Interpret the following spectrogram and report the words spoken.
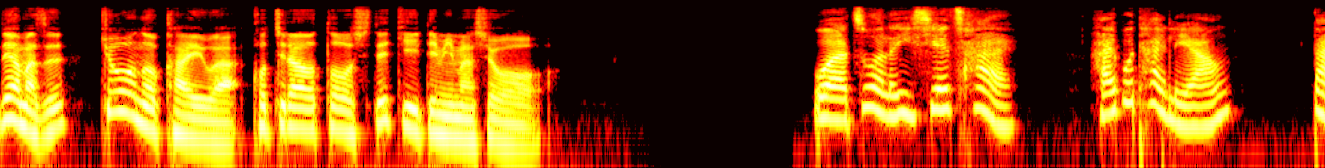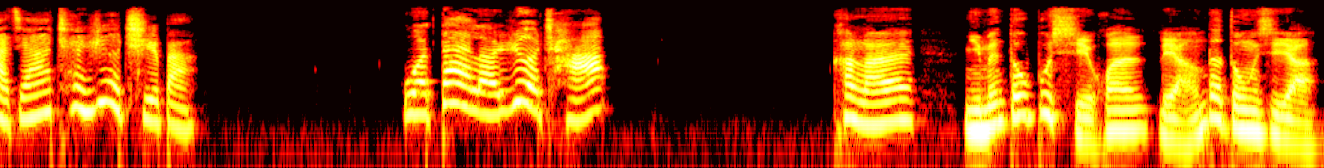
ではまず今日の会話こちらを通して聞いてみましょう我做了一些菜，还不太凉，大家趁热吃吧。我带了热茶。看来你们都不喜欢凉的东西呀、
